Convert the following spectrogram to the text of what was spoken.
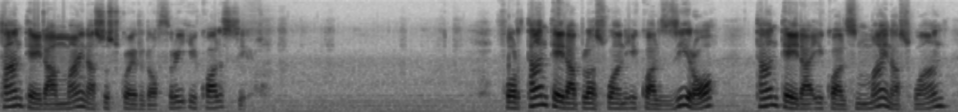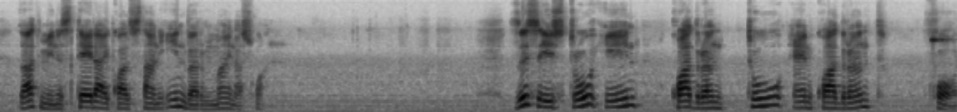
tan theta minus square root of 3 equals 0. For tan theta plus 1 equals 0, tan theta equals minus 1, that means theta equals tan inverse minus 1. This is true in quadrant 2 and quadrant 4.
